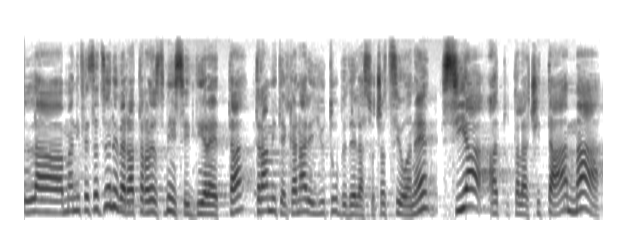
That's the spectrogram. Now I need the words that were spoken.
La manifestazione verrà trasmessa in diretta tramite il canale YouTube dell'associazione sia a tutta la città ma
